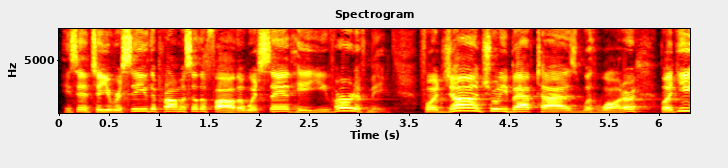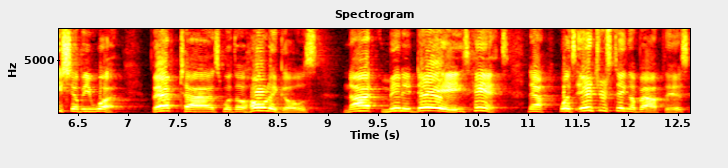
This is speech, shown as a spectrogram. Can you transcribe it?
He said, Until you receive the promise of the Father, which saith he, You've heard of me. For John truly baptized with water, but ye shall be what? Baptized with the Holy Ghost not many days hence. Now, what's interesting about this,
